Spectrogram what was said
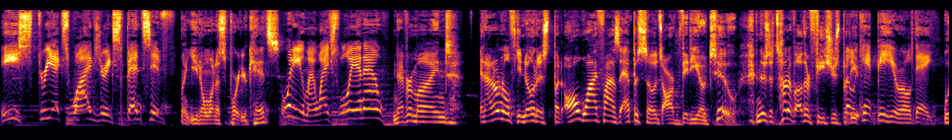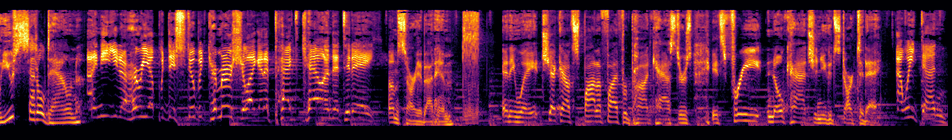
These three ex-wives are expensive. But you don't want to support your kids? What are you, my wife's lawyer now? Never mind. And I don't know if you noticed, but all Why Files episodes are video too. And there's a ton of other features, but But we can't be here all day. will you settle down? I need you to hurry up with this stupid commercial. I got a packed calendar today. I'm sorry about him. Anyway, check out Spotify for podcasters. It's free, no catch, and you could start today. Are we done?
